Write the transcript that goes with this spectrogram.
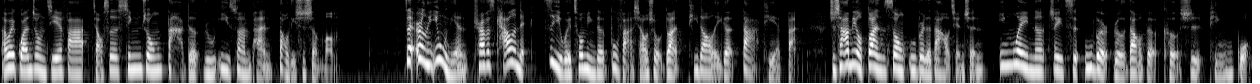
来为观众揭发角色心中打的如意算盘到底是什么。在二零一五年，Travis Kalanick 自以为聪明的不法小手段踢到了一个大铁板，只差没有断送 Uber 的大好前程。因为呢，这一次 Uber 惹到的可是苹果。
